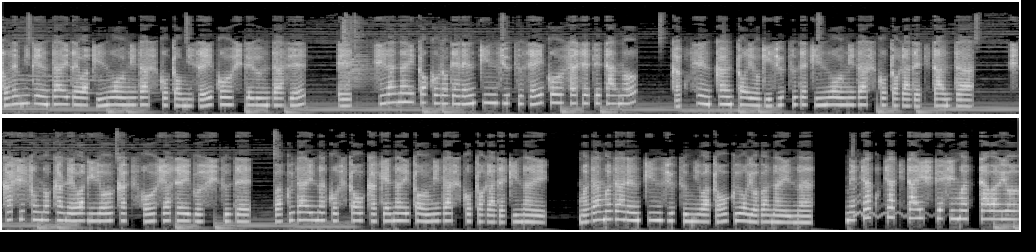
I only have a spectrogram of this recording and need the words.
それに現代では金を生み出すことに成功してるんだぜ。え、知らないところで錬金術成功させてたの？核変換という技術で金を生み出すことができたんだ。しかしその金は微量かつ放射性物質で、莫大なコストをかけないと生み出すことができない。まだまだ錬金術には遠く及ばないな。めちゃくちゃ期待してしまったわよ。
